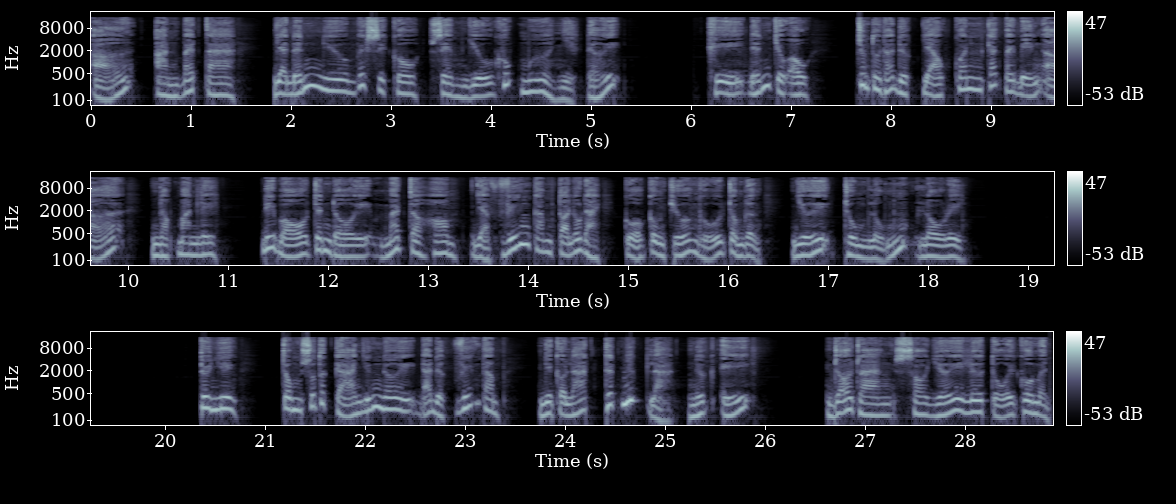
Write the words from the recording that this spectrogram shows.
ở Alberta và đến New Mexico xem vũ khúc mưa nhiệt đới. Khi đến châu Âu, chúng tôi đã được dạo quanh các bãi biển ở Normandy, đi bộ trên đồi Matterhorn và viếng thăm tòa lâu đài của công chúa ngủ trong rừng dưới thung lũng Lorry. Tuy nhiên, trong số tất cả những nơi đã được viếng thăm, Nicholas thích nhất là nước Ý. Rõ ràng so với lứa tuổi của mình,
